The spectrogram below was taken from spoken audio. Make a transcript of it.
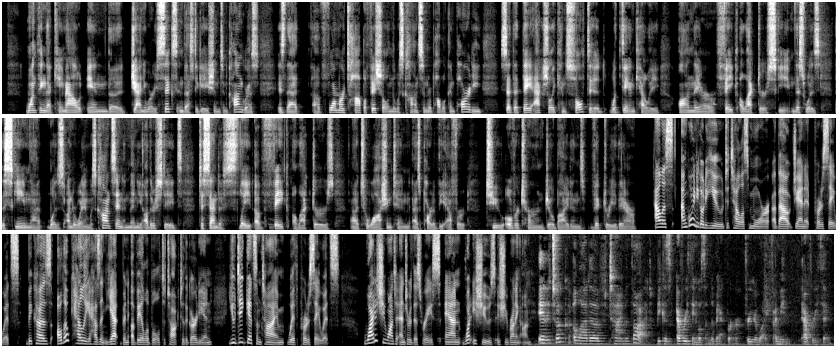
One thing that came out in the January 6 investigations in Congress is that a former top official in the Wisconsin Republican Party said that they actually consulted with Dan Kelly on their fake elector scheme. This was the scheme that was underway in Wisconsin and many other states to send a slate of fake electors uh, to Washington as part of the effort to overturn Joe Biden's victory there. Alice, I'm going to go to you to tell us more about Janet Protasiewicz because although Kelly hasn't yet been available to talk to The Guardian, you did get some time with Protasiewicz. Why did she want to enter this race, and what issues is she running on? And it took a lot of time and thought because everything goes on the back burner for your life. I mean, everything.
